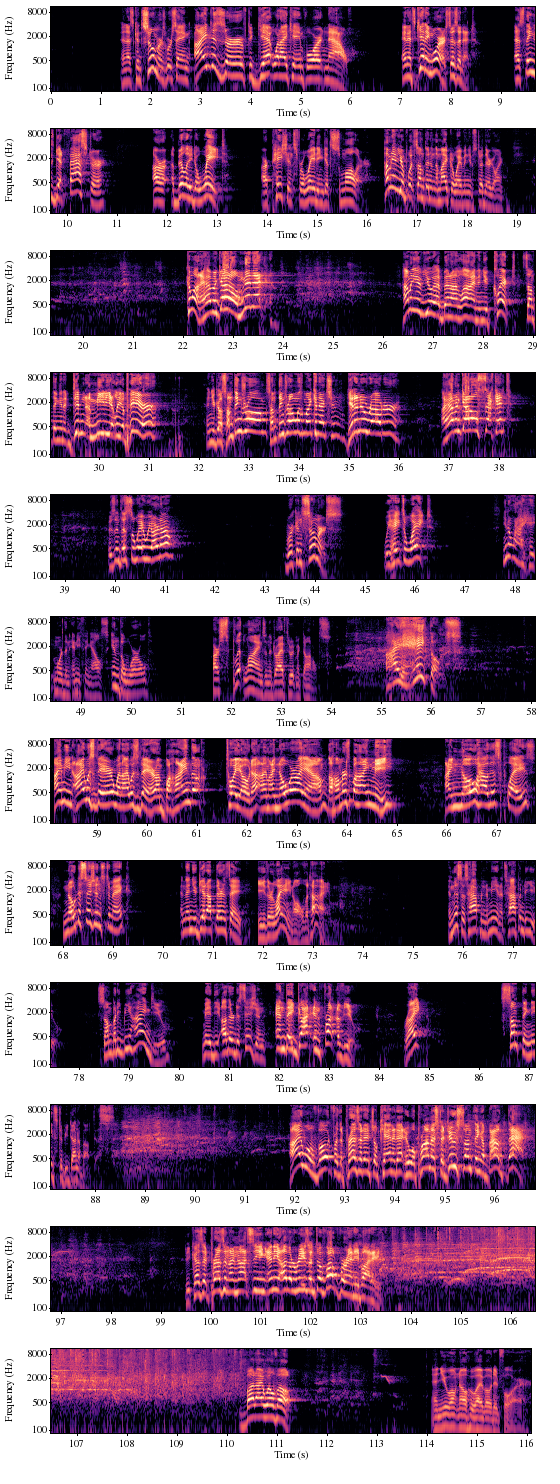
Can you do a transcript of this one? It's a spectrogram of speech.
And as consumers, we're saying, I deserve to get what I came for now. And it's getting worse, isn't it? As things get faster, our ability to wait, our patience for waiting gets smaller. How many of you put something in the microwave and you've stood there going, Come on, I haven't got a minute. How many of you have been online and you clicked something and it didn't immediately appear? And you go, Something's wrong. Something's wrong with my connection. Get a new router. I haven't got all second. Isn't this the way we are now? We're consumers. We hate to wait. You know what I hate more than anything else in the world? Are split lines in the drive through at McDonald's. I hate those. I mean, I was there when I was there. I'm behind the Toyota. I'm, I know where I am. The Hummer's behind me. I know how this plays. No decisions to make. And then you get up there and say, either lane all the time. And this has happened to me and it's happened to you. Somebody behind you made the other decision and they got in front of you. Right? Something needs to be done about this. I will vote for the presidential candidate who will promise to do something about that. Because at present, I'm not seeing any other reason to vote for anybody. But I will vote. And you won't know who I voted for.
